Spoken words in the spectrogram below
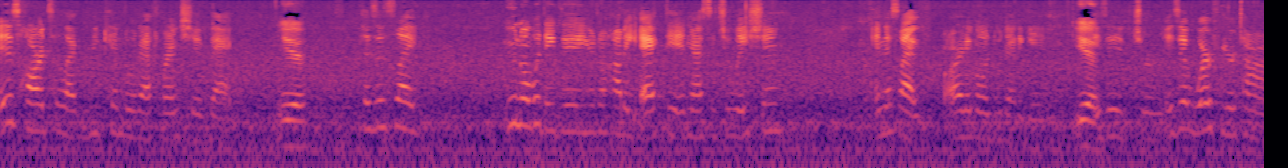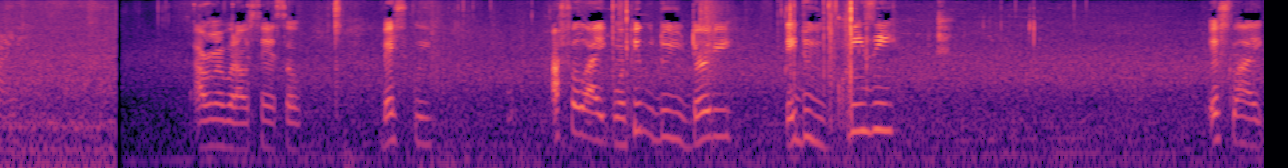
it's hard to like rekindle that friendship back. Yeah, Cause it's like you know what they did, you know how they acted in that situation, and it's like, are they gonna do that again? Yeah. Is it true? Is it worth your time? I remember what I was saying. So basically, I feel like when people do you dirty, they do you crazy. It's like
